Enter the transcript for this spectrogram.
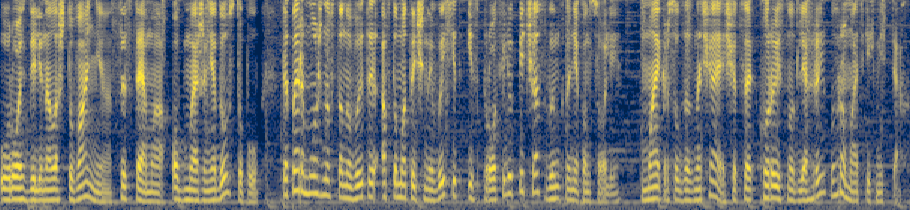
У розділі налаштування система обмеження доступу тепер можна встановити автоматичний вихід із профілю під час вимкнення консолі. Microsoft зазначає, що це корисно для гри в громадських місцях.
